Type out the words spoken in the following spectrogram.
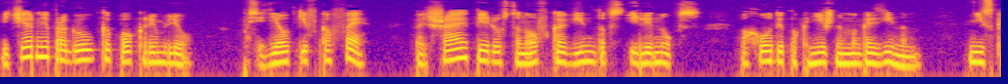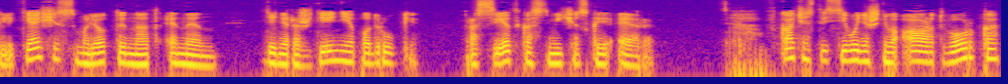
вечерняя прогулка по Кремлю, посиделки в кафе, большая переустановка Windows и Linux, походы по книжным магазинам, низколетящие самолеты над НН, день рождения подруги, рассвет космической эры. В качестве сегодняшнего артворка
